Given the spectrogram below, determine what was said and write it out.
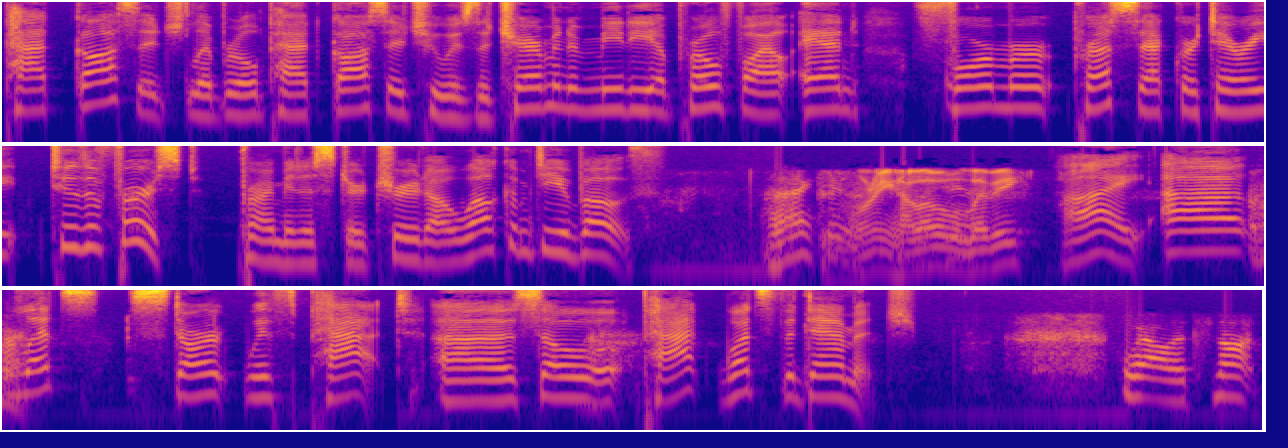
Pat Gossage, Liberal Pat Gossage, who is the chairman of Media Profile and former press secretary to the first Prime Minister Trudeau. Welcome to you both. Thank you. Good morning. Hello, Libby. Hi. Uh, let's start with Pat. Uh, so, Pat, what's the damage? Well, it's not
